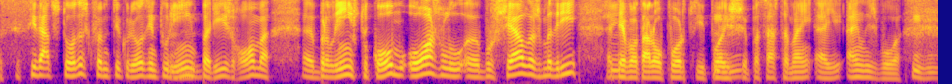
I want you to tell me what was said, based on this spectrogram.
cidades todas, que foi muito curioso, em Turim, uhum. Paris, Roma, Berlim, Estocolmo, Oslo, Bruxelas, Madrid, Sim. até voltar ao Porto e depois uhum. passaste também em, em Lisboa. Uhum.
